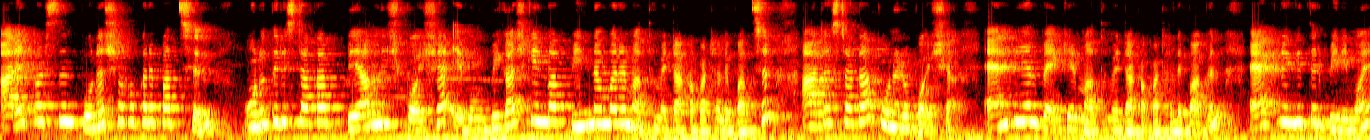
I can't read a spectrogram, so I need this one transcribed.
আড়াই পার্সেন্ট বোনাস সহকারে পাচ্ছেন উনত্রিশ টাকা বেয়াল্লিশ পয়সা এবং বিকাশ কিংবা পিন নাম্বারের মাধ্যমে টাকা পাঠালে পাচ্ছেন আঠাশ টাকা পনেরো পয়সা। এনপিএল ব্যাংকের মাধ্যমে টাকা পাঠালে পাবেন। এক রিঙ্গিতের বিনিময়ে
